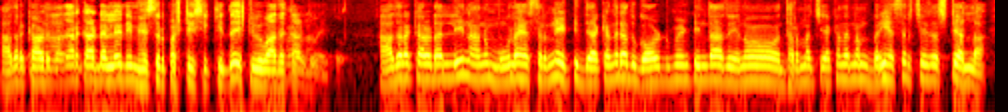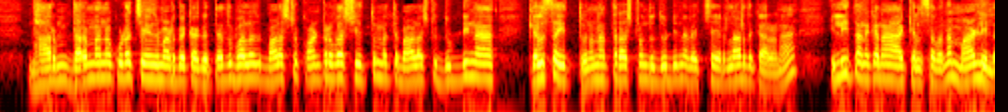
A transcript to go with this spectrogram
ಆಧಾರ್ ಕಾರ್ಡ್ ಆಧಾರ್ ಕಾರ್ಡ್ ಅಲ್ಲೇ ನಿಮ್ ಹೆಸರು ಫಸ್ಟಿಗೆ ಸಿಕ್ಕಿದ್ದೆ ಇಷ್ಟು ವಿವಾದ ಕಾರಣವಾಯಿತು. ಆಧಾರ್ ಕಾರ್ಡ್ ಅಲ್ಲಿ ನಾನು ಮೂಲ ಹೆಸರನ್ನೇ ಇಟ್ಟಿದ್ದೆ. ಯಾಕಂದ್ರೆ ಅದು ಗೌರ್ಮೆಂಟ್ ಇಂದ ಅದು ಏನೋ ಧರ್ಮ ಯಾಕಂದ್ರೆ ನಮ್ ಬರೀ ಹೆಸರು ಚೇಂಜ್ ಅಷ್ಟೇ ಅಲ್ಲ. ಧರ್ಮ, ಧರ್ಮನ ಕೂಡ ಚೇಂಜ್ ಮಾಡಬೇಕಾಗುತ್ತೆ. ಅದು ಬಹಳ ಬಹಳಷ್ಟು ಕಾಂಟ್ರವರ್ಸಿ ಇತ್ತು ಮತ್ತೆ ಬಹಳಷ್ಟು ದುಡ್ಡಿನ ಕೆಲಸ ಇತ್ತು. ನನ್ನ ಹತ್ರ ಅಷ್ಟೊಂದು ದುಡ್ಡಿನ ವೆಚ್ಚ ಇರಲಾರ್ದ ಕಾರಣ ಇಲ್ಲಿ ತನಕ ನಾ ಆ ಕೆಲಸವನ್ನ ಮಾಡಲಿಲ್ಲ.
